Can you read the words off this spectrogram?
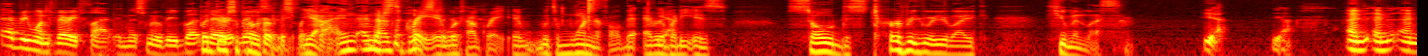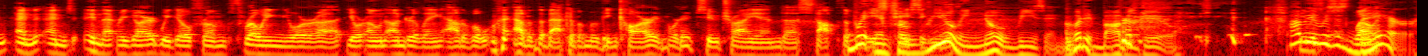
everyone's very flat in this movie, but, but they're, they're supposed to purposely be. Yeah, flat. and and They're that's great. It works out great. It, it's wonderful that everybody is so disturbingly like humanless. Yeah. Yeah. And, and, and, and, and in that regard, we go from throwing your uh, your own underling out of a out of the back of a moving car in order to try and uh, stop the police and for chasing you. really no reason. What did Bobby do? Bobby was- was, just well, there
